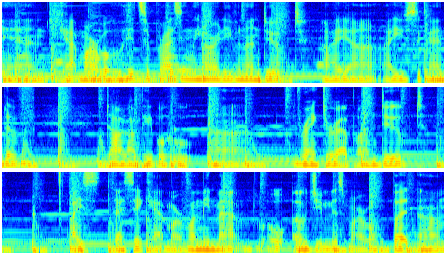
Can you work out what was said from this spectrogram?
and Cap Marvel, who hit surprisingly hard even unduped. I uh, I used to kind of dog on people who uh, ranked her up unduped. I, I say Cap Marvel, I mean Matt, OG Miss Marvel, but um,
